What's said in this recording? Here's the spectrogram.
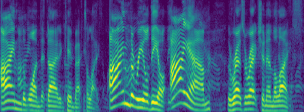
I'm the one that died and came back to life. I'm the real deal. I am the resurrection and the life.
